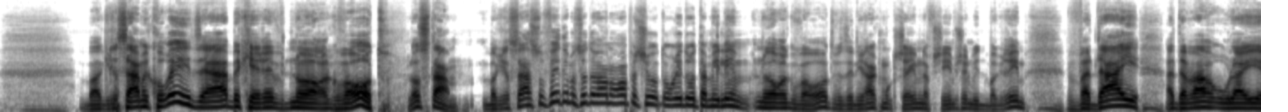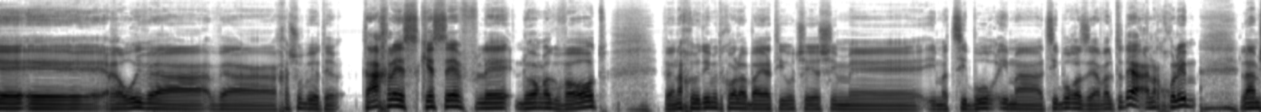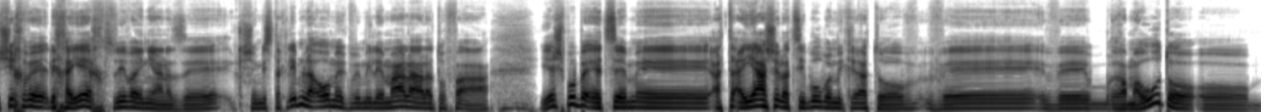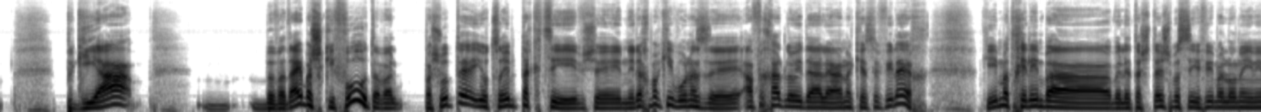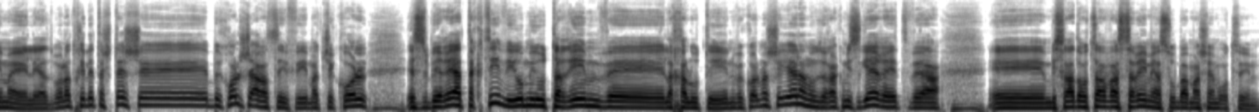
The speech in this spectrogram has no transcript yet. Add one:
בגרסה המקורית זה היה בקרב נוער הגבעות, לא סתם. בגרסה הסופית הם עשו דבר נורא פשוט, הורידו את המילים נוער הגבעות, וזה נראה כמו קשיים נפשיים של מתבגרים. ודאי הדבר אולי אה, אה, ראוי וה, והחשוב ביותר. תכלס, כסף לנוער הגבעות. ואנחנו יודעים את כל הבעייתיות שיש עם, uh, עם, הציבור, עם הציבור הזה. אבל אתה יודע, אנחנו יכולים להמשיך ולחייך סביב העניין הזה. כשמסתכלים לעומק ומלמעלה על התופעה, יש פה בעצם אה, הטעיה של הציבור במקרה הטוב, ו, ורמאות או, או פגיעה, בוודאי בשקיפות, אבל פשוט אה, יוצרים תקציב שאם נלך בכיוון הזה, אף אחד לא ידע לאן הכסף ילך. כי אם מתחילים ב... ולטשטש בסעיפים הלא נעימים האלה, אז בואו נתחיל לטשטש אה, בכל שאר הסעיפים, עד שכל הסברי התקציב יהיו מיותרים לחלוטין, וכל מה שיהיה לנו זה רק מסגרת, ומשרד אה, האוצר והשרים יעשו בה מה שהם רוצים.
